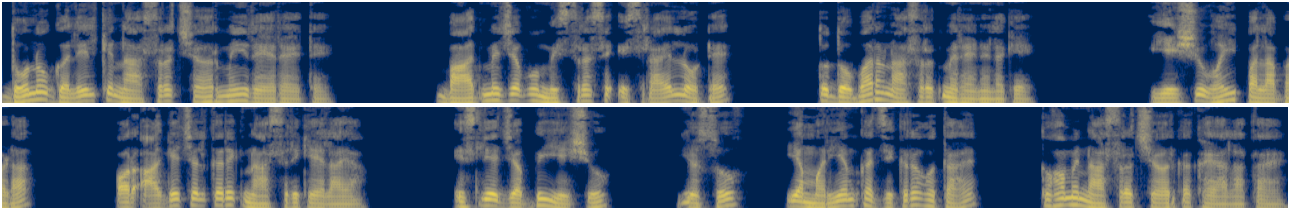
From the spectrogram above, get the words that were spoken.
दोनों गलील के नासरत शहर में ही रह रहे थे। बाद में जब वो मिस्र से इसराइल लौटे तो दोबारा नासरत में रहने लगे। यीशु वही पला बढ़ा और आगे चलकर एक नासरी कहलाया। इसलिए जब भी यीशु, यूसुफ या मरियम का ज़िक्र होता है तो हमें नासरत शहर का ख्याल आता है।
